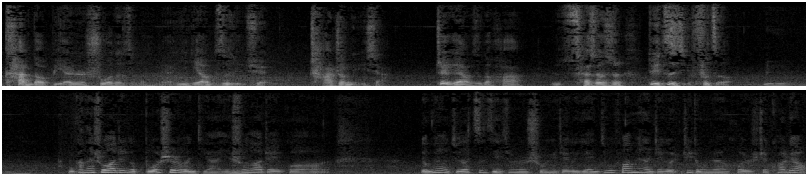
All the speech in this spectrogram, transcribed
看到别人说的怎么怎么样，一定要自己去查证一下。这个样子的话，才算是对自己负责。我刚才说到这个博士的问题啊，也说到这个、有没有觉得自己就是属于这个研究方面的这个这种人，或者是这块料，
